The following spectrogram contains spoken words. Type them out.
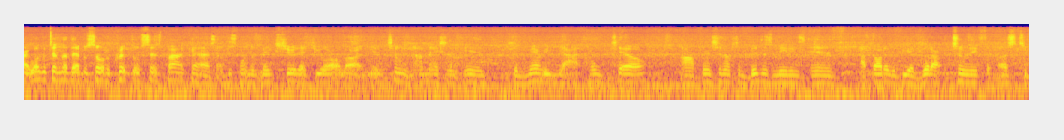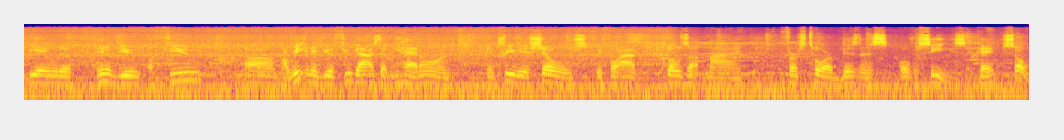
right, welcome to another episode of Crypto Sense Podcast. I just want to make sure that you all are in tune. I'm actually in the Marriott Hotel, uh, finishing up some business meetings, and I thought it would be a good opportunity for us to be able to interview a few, um, or re-interview a few guys that we had on in previous shows before I close up my first tour of business overseas. Okay, so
